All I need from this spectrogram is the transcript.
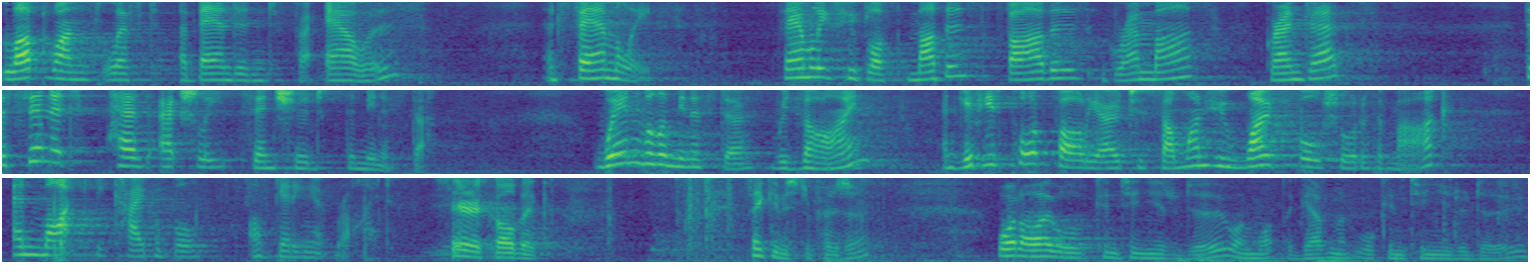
loved ones left abandoned for hours, and families, families who've lost mothers, fathers, grandmas, granddads. The Senate has actually censured the minister. When will a minister resign and give his portfolio to someone who won't fall short of the mark and might be capable of getting it right? Senator Colbeck. Thank you, Mr President. What I will continue to do and what the government will continue to do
